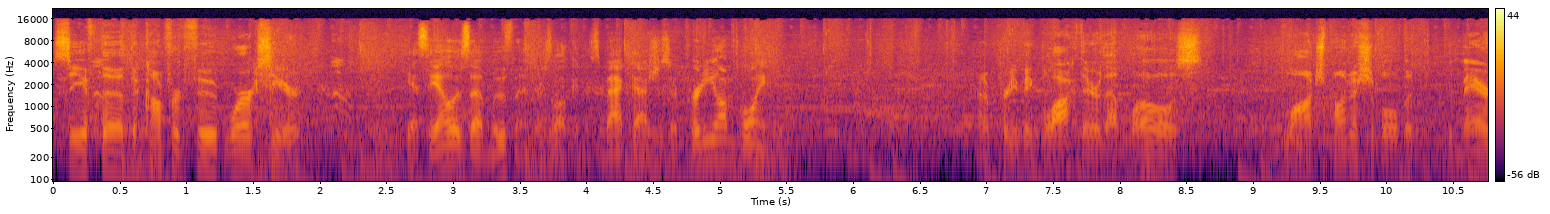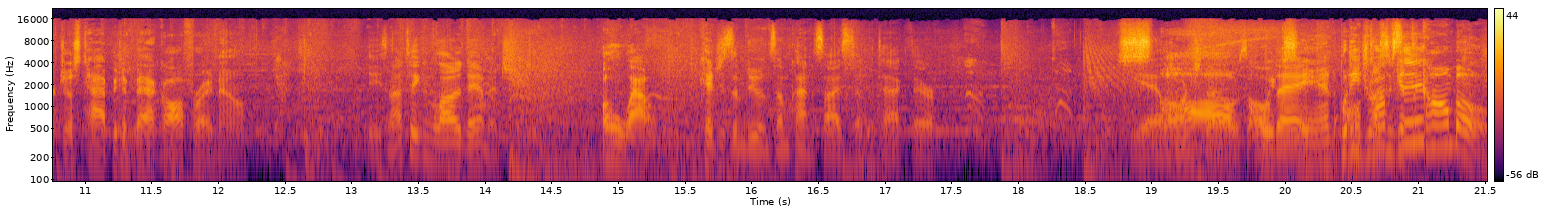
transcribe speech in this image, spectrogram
See if the, the comfort food works here. Yeah, see how his uh, movement is looking. His backdashes are pretty on point. And a pretty big block there. That low is launch punishable, but the mayor just happy to back off right now. He's not taking a lot of damage. Oh wow, catches him doing some kind of sidestep attack there. Yeah, launch Oh, those all day. But he Oh, drops doesn't get it. the combo.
